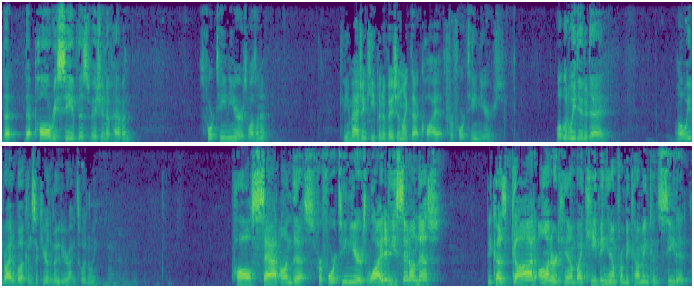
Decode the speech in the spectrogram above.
that, that Paul received this vision of heaven? It's 14 years, wasn't it? Can you imagine keeping a vision like that quiet for 14 years? What would we do today? Oh, we'd write a book and secure the movie rights, wouldn't we? Paul sat on this for 14 years. Why did he sit on this? Because God honored him by keeping him from becoming conceited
